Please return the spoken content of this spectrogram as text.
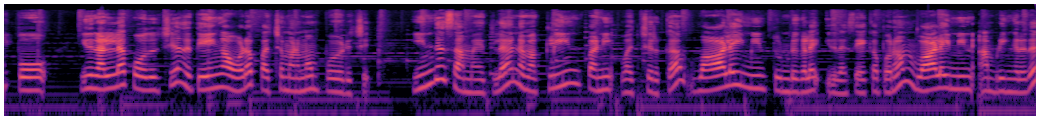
இப்போது இது நல்லா கொதிச்சு அந்த தேங்காவோட பச்சை மணமும் போயிடுச்சு. இந்த சமயத்தில் நம்ம க்ளீன் பண்ணி வச்சுருக்க வாழை மீன் துண்டுகளை இதில் சேர்க்க போகிறோம் வாழை மீன் அப்படிங்கிறது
